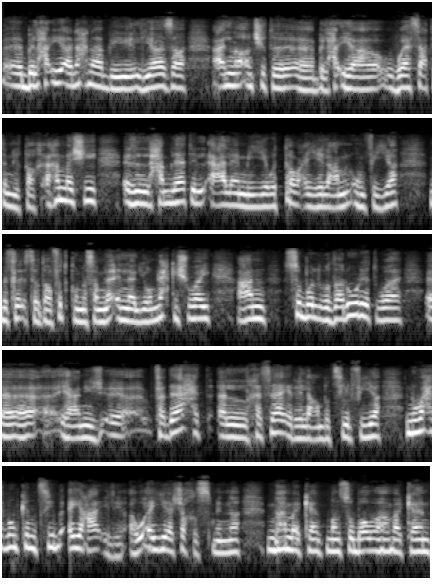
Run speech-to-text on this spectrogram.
بالحقيقة نحن باليازا عندنا أنشطة آه، بالحقيقة واسعة النطاق. أهم شيء الحملات الإعلامية والتوعية اللي عم نقوم فيها مثل استضافتكم مثلا لنا اليوم. نحكي شوي عن سبل وضرورة و آه، يعني آه، فداحة الخسائر اللي عم بتصير فيها. إنه واحد ممكن تصيب أي عائلة أو أي شخص منا مهما كانت منصبه ومهما كان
